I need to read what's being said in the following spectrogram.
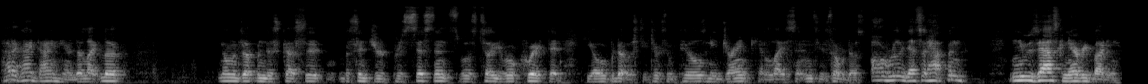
How did a guy die in here?" They're like, "Look, no one's up and discussed it, but since your persistence, we'll tell you real quick that he overdosed. He took some pills and he drank, had a life sentence, he was overdosed. Oh, really? That's what happened? And he was asking everybody.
